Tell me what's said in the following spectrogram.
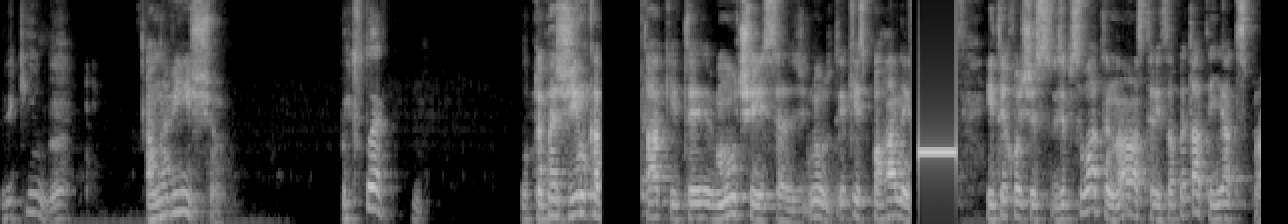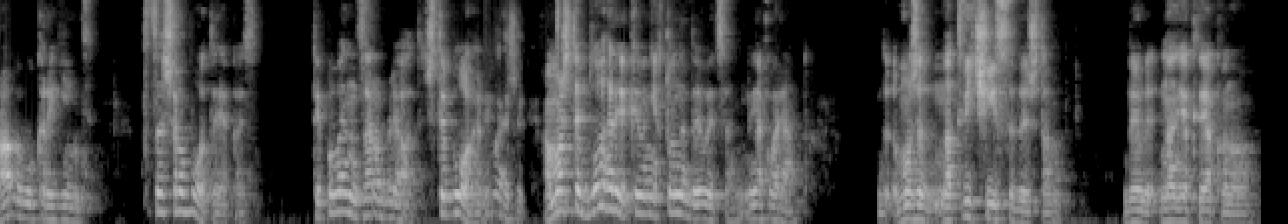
прикинь, да. А навіщо? Представь. У тебе жінка так, і ти мучаєшся, ну, якийсь поганий і ти хочеш зіпсувати настрій, запитати, як справи в українців. Це ж робота якась. Ти повинен заробляти. Чи ти блогер? А може ти блогер, який ніхто не дивиться, ну як варіант. Може на твічі сидиш там, дивлять, на як, як воно.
